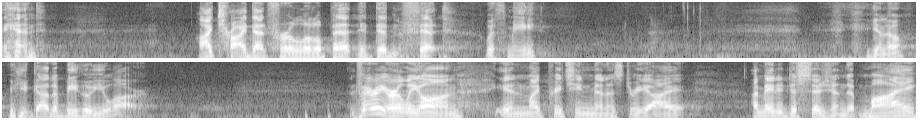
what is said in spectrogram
And I tried that for a little bit. It didn't fit with me. You know, you got to be who you are. And very early on in my preaching ministry, I, I made a decision that my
